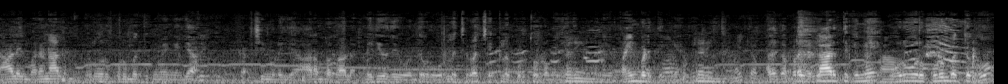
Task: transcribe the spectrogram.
நாளை மறுநாள் ஒரு ஒரு குடும்பத்துக்குமே ஐயா கட்சியினுடைய ஆரம்ப கால நிதியுதவி வந்து ஒரு ஒரு லட்ச ரூபாய் செக்ல கொடுத்துடுறோம் ஐயா. நீங்க பயன்படுத்திக்க அதுக்கப்புறம் எல்லாத்துக்குமே ஒரு ஒரு குடும்பத்துக்கும்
